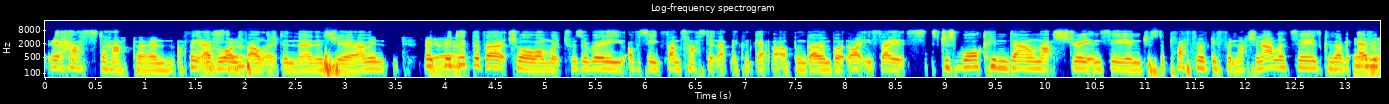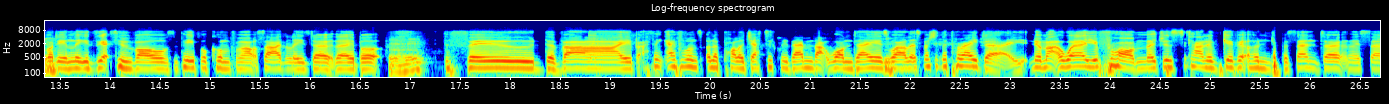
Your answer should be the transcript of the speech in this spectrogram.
It has to happen. I think Has everyone to. felt it, didn't they, this year? I mean, they, Yeah. they did the virtual one, which was a really obviously fantastic that they could get that up and going. But like you say, it's, it's just walking down that street and seeing just a plethora of different nationalities because Mhm. everybody in Leeds gets involved and people come from outside of Leeds, don't they? But Mhm. the food, the vibe. I think everyone's unapologetically them that one day Mm. as well, especially the parade day. No matter where you're from, they just kind of give it 100%, don't they? So,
